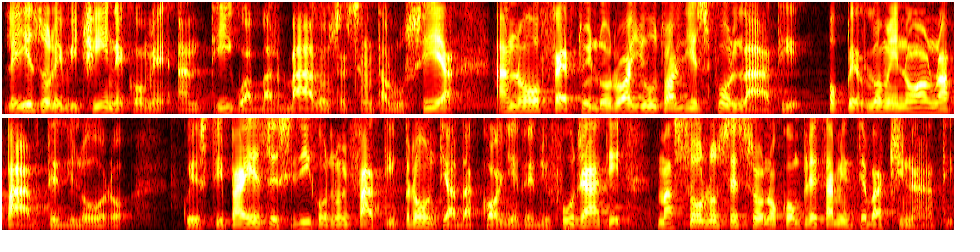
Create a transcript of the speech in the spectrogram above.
Le isole vicine come Antigua, Barbados e Santa Lucia hanno offerto il loro aiuto agli sfollati, o perlomeno a una parte di loro. Questi paesi si dicono infatti pronti ad accogliere rifugiati, ma solo se sono completamente vaccinati.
